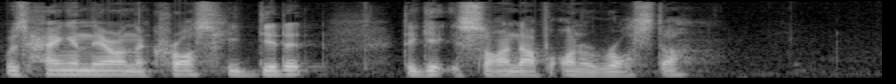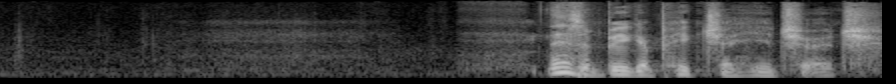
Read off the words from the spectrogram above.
was hanging there on the cross, he did it to get you signed up on a roster? There's a bigger picture here, church.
